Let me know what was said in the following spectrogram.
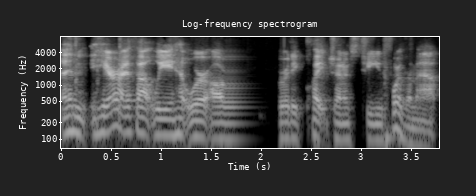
And here I thought we were already quite generous to you for the map.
